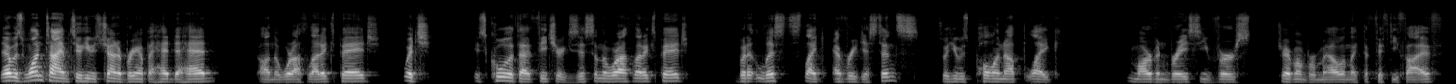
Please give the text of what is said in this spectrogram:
there was one time too. He was trying to bring up a head to head on the World Athletics page, which is cool that that feature exists on the World Athletics page. But it lists like every distance. So he was pulling up like Marvin Bracy versus Trayvon Bromell in like the 55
